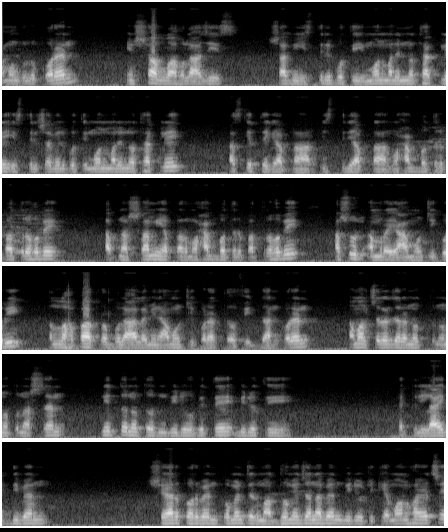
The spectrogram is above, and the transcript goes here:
আমলগুলো করেন, ইনশাআল্লাহুল আজিজ স্বামী স্ত্রীর প্রতি মন মালিন্য থাকলে, স্ত্রী স্বামীর প্রতি মন মালিন্য থাকলে আজকের থেকে আপনার স্ত্রী আপনার মহাব্বতের পাত্র হবে, আপনার স্বামী আপনার মহাব্বতের পাত্র হবে। আসুন আমরা এই আমলটি করি। আল্লাহ পাক রব্বুল আলমিন আমলটি করার তৌফিক দান করেন। আমার চ্যানেল যারা নতুন নতুন আসছেন, নিত্য নতুন ভিডিও পেতে ভিডিওতে একটি লাইক দিবেন, শেয়ার করবেন, কমেন্টের মাধ্যমে জানাবেন ভিডিওটি কেমন হয়েছে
